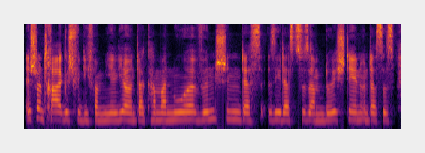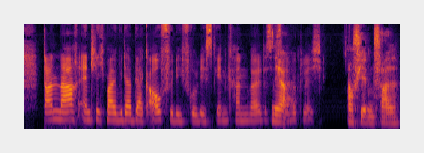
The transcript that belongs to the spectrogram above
ist schon tragisch für die Familie und da kann man nur wünschen, dass sie das zusammen durchstehen und dass es danach endlich mal wieder bergauf für die Fröhlichs gehen kann, weil das ist ja, ja wirklich. Auf jeden Fall.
